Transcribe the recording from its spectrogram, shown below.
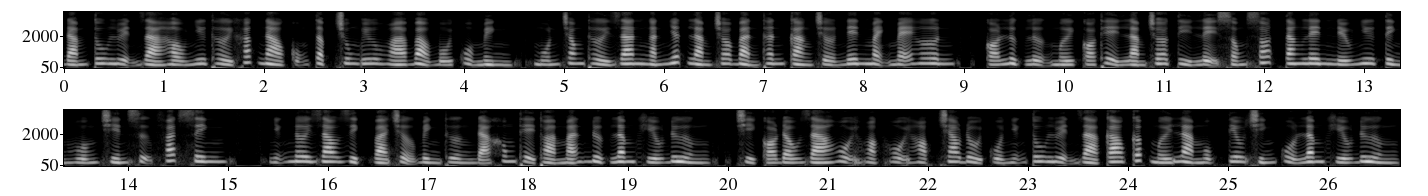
đám tu luyện giả hầu như thời khắc nào cũng tập trung ưu hóa bảo bối của mình, muốn trong thời gian ngắn nhất làm cho bản thân càng trở nên mạnh mẽ hơn, có lực lượng mới có thể làm cho tỷ lệ sống sót tăng lên nếu như tình huống chiến sự phát sinh. Những nơi giao dịch và chợ bình thường đã không thể thỏa mãn được lâm khiếu đường. Chỉ có đấu giá hội hoặc hội họp trao đổi của những tu luyện giả cao cấp mới là mục tiêu chính của lâm khiếu đường.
